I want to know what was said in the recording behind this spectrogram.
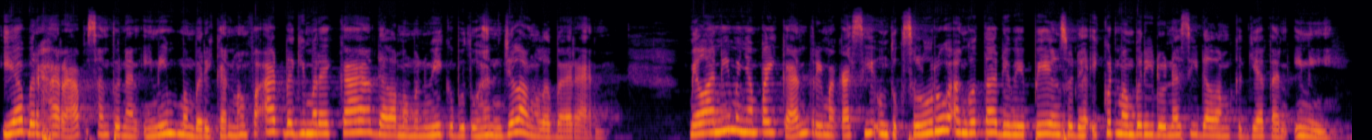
Ia berharap santunan ini memberikan manfaat bagi mereka dalam memenuhi kebutuhan jelang Lebaran. Melani menyampaikan terima kasih untuk seluruh anggota DWP yang sudah ikut memberi donasi dalam kegiatan ini.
